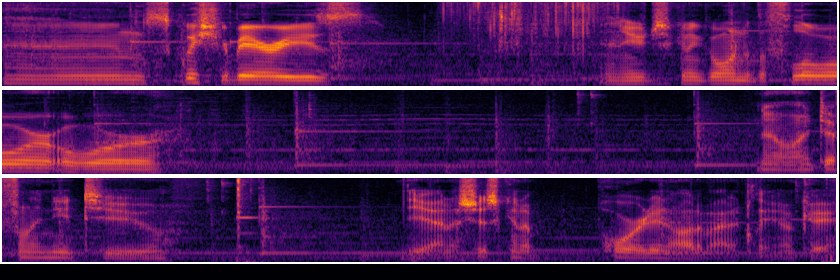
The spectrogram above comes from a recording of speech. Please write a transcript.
And squish your berries and you're just going to go into the floor, or... No, I definitely need to... Yeah, and it's just going to pour it in automatically. Okay,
